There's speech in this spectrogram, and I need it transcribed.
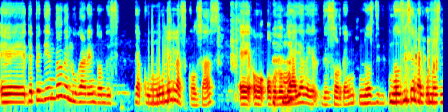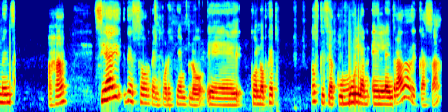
eh, dependiendo del lugar en donde se acumulen las cosas eh, o, donde haya desorden, nos, dicen algunos mensajes. Ajá. Si hay desorden, por ejemplo, eh, con objetos que se acumulan en la entrada de casa,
